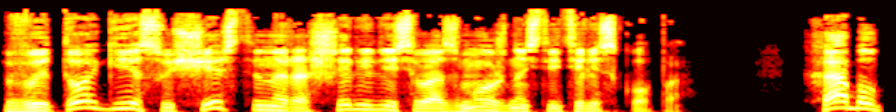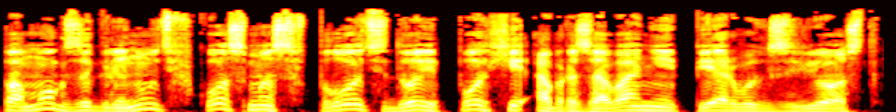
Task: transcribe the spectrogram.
В итоге существенно расширились возможности телескопа. Хаббл помог заглянуть в космос вплоть до эпохи образования первых звезд,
